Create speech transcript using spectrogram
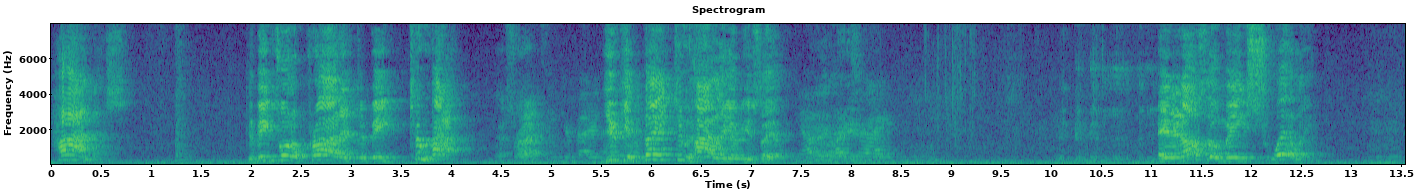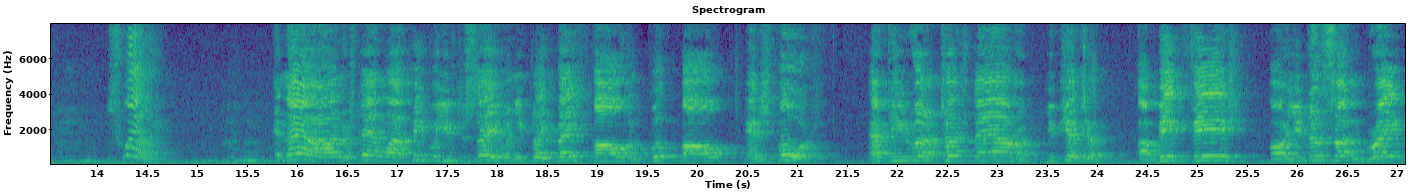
highness. To be full of pride is to be too high. That's right. you're better than You can think too highly of yourself. Yep, that's right. And it also means swelling. Swelling. And now I understand why people used to say when you play baseball and football and sports, after you run a touchdown or you catch a, a big fish or you do something great,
